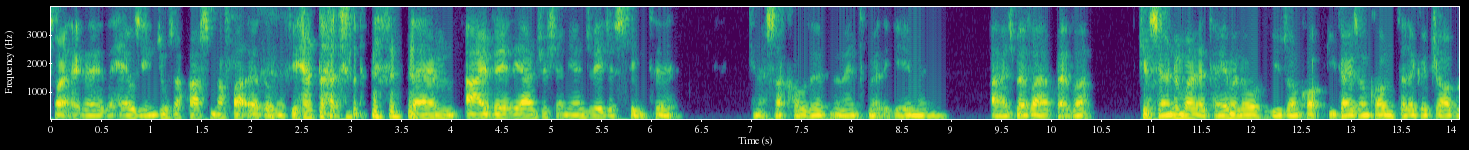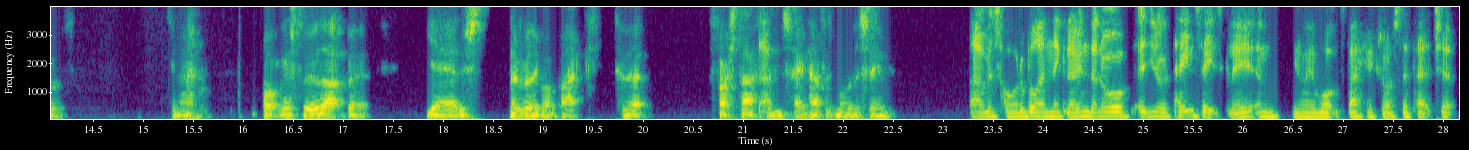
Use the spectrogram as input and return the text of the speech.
Sorry, I think the, the Hells Angels are passing off that. I don't know if you heard that. um, I the, the Andrew Shinnie injury just seemed to kind of suck all the momentum out of the game, and uh, it's a bit of a, bit of a concerning one at the time. I know you on you guys on com did a good job of you know talking us through that, but yeah, just never really got back to it. First half that, and second half was more of the same. That was horrible in the ground. I know you know hindsight's great, and you know he walked back across the pitch at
